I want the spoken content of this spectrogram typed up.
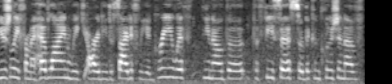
usually from a headline, we already decide if we agree with, you know, the, the thesis or the conclusion of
